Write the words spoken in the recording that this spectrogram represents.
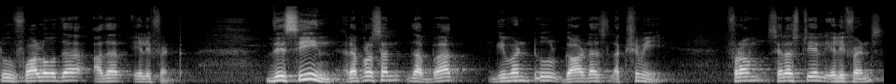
to follow the other elephant. This scene represents the birth given to goddess Lakshmi from celestial elephants,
